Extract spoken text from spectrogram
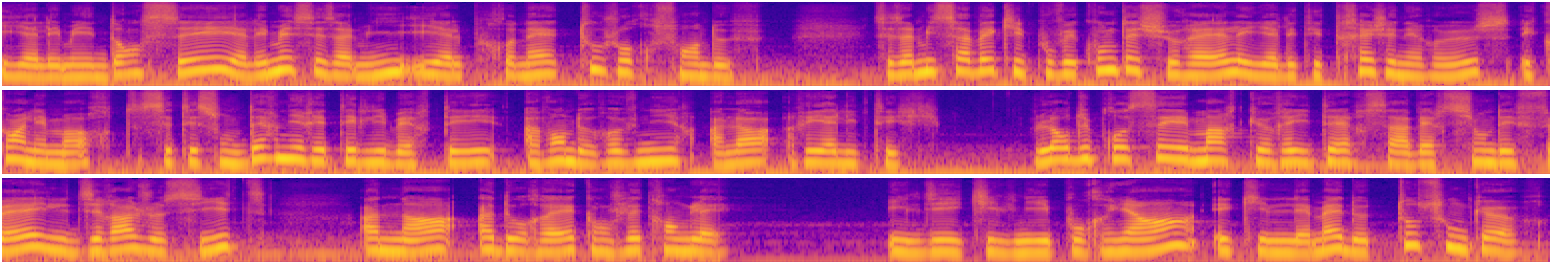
et elle aimait danser, elle aimait ses amis et elle prenait toujours soin d'eux. Ses amis savaient qu'ils pouvaient compter sur elle et elle était très généreuse et quand elle est morte, c'était son dernier été de liberté avant de revenir à la réalité. Lors du procès, Marc réitère sa version des faits. Il dira, je cite, Anna adorait quand je l'étranglais. Il dit qu'il n'y est pour rien et qu'il l'aimait de tout son cœur.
